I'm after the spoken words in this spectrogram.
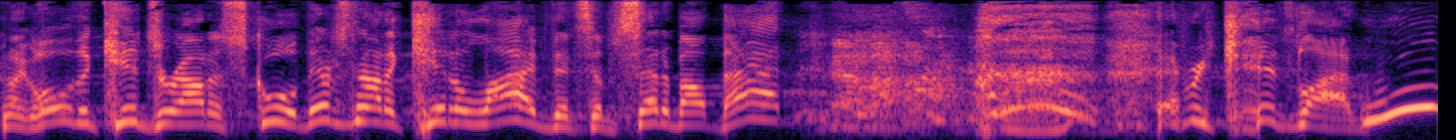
Like, oh, the kids are out of school. There's not a kid alive that's upset about that. Every kid's like, whoop.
